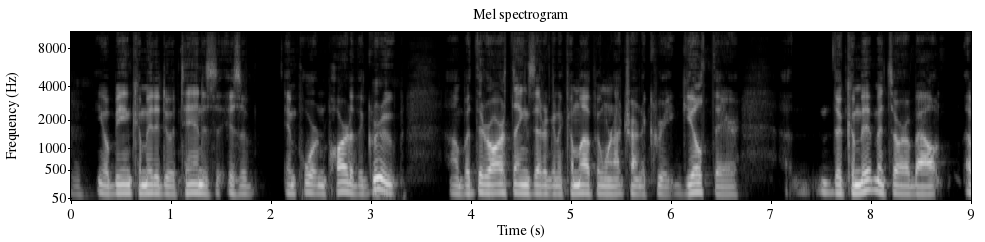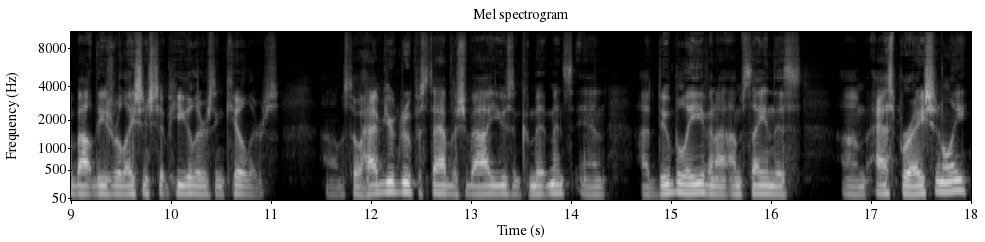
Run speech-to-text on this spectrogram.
you know being committed to attend is is a important part of the group. Uh, but there are things that are going to come up, and we're not trying to create guilt there. Uh, the commitments are about about these relationship healers and killers. Um, so have your group establish values and commitments, and I do believe, and I, I'm saying this um, aspirationally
